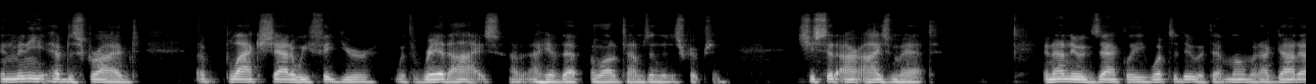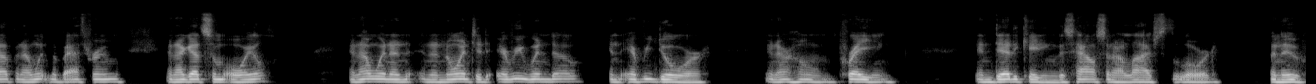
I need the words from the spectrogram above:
And many have described a black, shadowy figure with red eyes. I, I have that a lot of times in the description. She said, Our eyes met. And I knew exactly what to do at that moment. I got up and I went in the bathroom and I got some oil and I went and anointed every window and every door in our home, praying and dedicating this house and our lives to the Lord anew.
